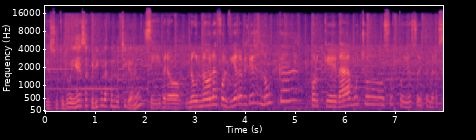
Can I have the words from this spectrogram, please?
Qué susto. Tú veías esas películas cuando chica, ¿no? Sí, pero no, no las volví a repetir nunca porque da mucho susto. Yo soy temerosa.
